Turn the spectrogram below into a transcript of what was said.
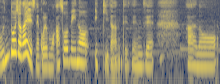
運動じゃないですね。これも遊びの域なんで全然。あの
